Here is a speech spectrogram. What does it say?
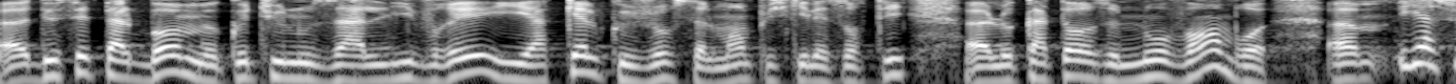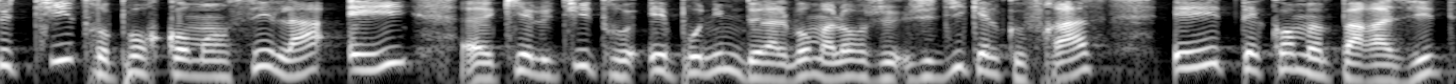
euh, de cet album que tu nous as livré il y a quelques jours seulement puisqu'il est sorti le 14 novembre. il y a ce titre pour commencer là et qui est le titre éponyme de l'album. Alors je, je, dis quelques phrases et t'es comme un parasite,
